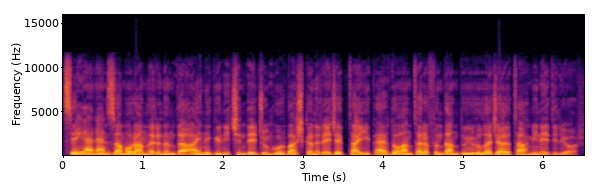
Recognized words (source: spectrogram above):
Seyyanen zam oranlarının da aynı gün içinde Cumhurbaşkanı Recep Tayyip Erdoğan tarafından duyurulacağı tahmin ediliyor.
